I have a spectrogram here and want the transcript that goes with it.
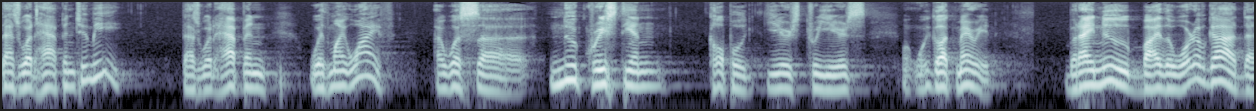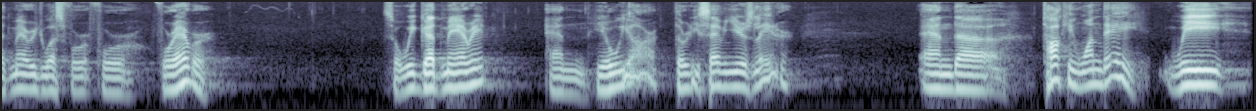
That's what happened to me. That's what happened with my wife. I was a new Christian, couple years, three years when we got married. But I knew by the word of God that marriage was for, for forever. So we got married, and here we are, 37 years later. And uh, talking one day, we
